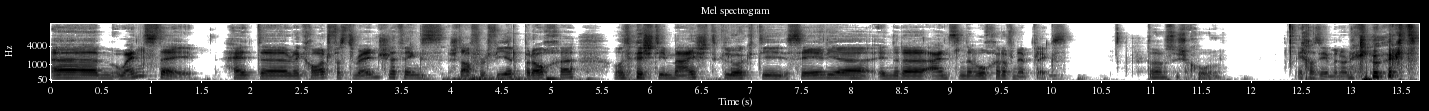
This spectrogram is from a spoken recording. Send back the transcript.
Ähm, Wednesday hat den Rekord von Stranger Things Staffel 4 gebrochen und ist die meistgeschaute Serie in einer einzelnen Woche auf Netflix. Das ist cool. Ich habe sie immer noch nicht geschaut.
